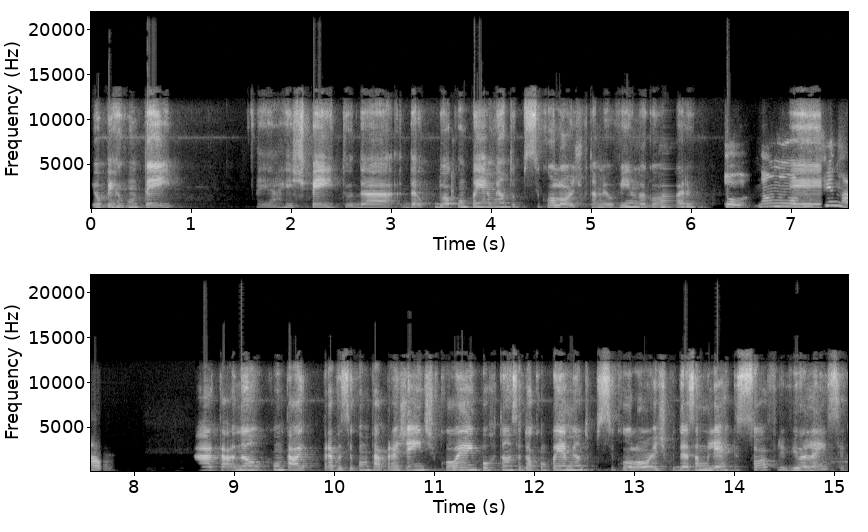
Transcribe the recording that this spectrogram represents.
Eu perguntei é, a respeito da, da, do acompanhamento psicológico. Tá me ouvindo agora? Tô. Não, não ouvi é... o final. Ah, tá. Não, contar para você contar para gente qual é a importância do acompanhamento psicológico dessa mulher que sofre violência.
